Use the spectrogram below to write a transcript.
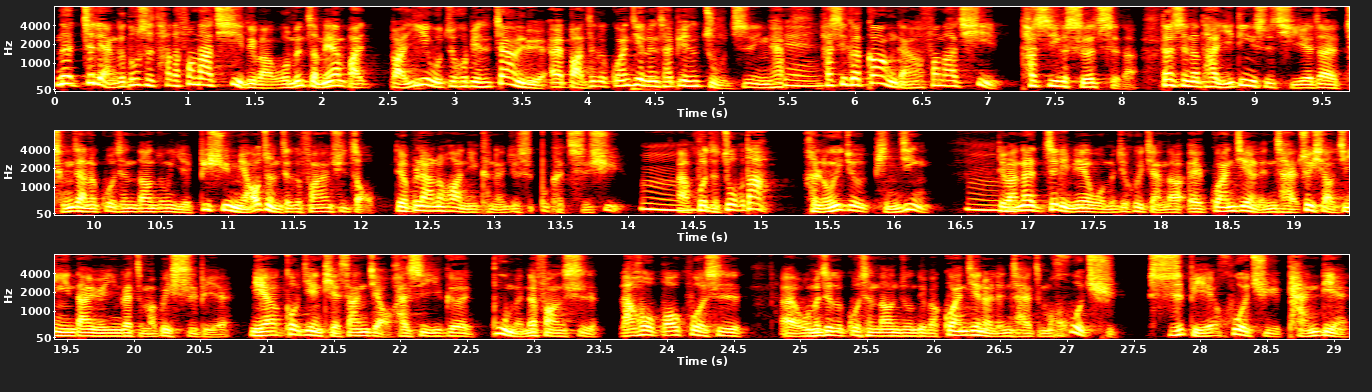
那这两个都是它的放大器，对吧？我们怎么样把把业务最后变成战略？哎，把这个关键人才变成组织？你看，它是一个杠杆和放大器，它是一个奢侈的。但是呢，它一定是企业在成长的过程当中也必须瞄准这个方向去走，对，不然的话，你可能就是不可持续，嗯啊，或者做不大，很容易就瓶颈。嗯，对吧？那这里面我们就会讲到，哎，关键人才最小经营单元应该怎么被识别？你要构建铁三角，还是一个部门的方式？然后包括是，呃，我们这个过程当中，对吧？关键的人才怎么获取、识别、获取、盘点、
